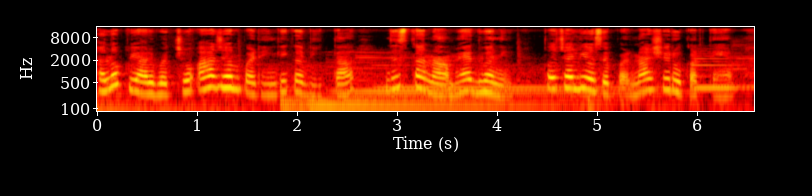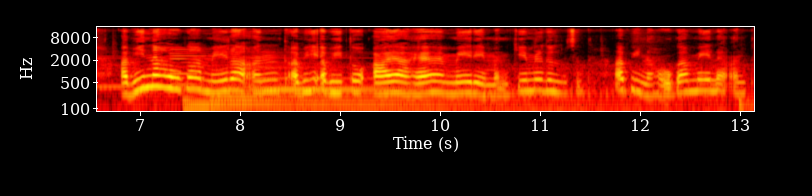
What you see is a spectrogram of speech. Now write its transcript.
हेलो प्यारे बच्चों, आज हम पढ़ेंगे कविता जिसका नाम है ध्वनि। तो चलिए उसे पढ़ना शुरू करते हैं। अभी ना होगा मेरा अंत, अभी अभी तो आया है मेरे मन की मृदुल अभी ना होगा मेरा अंत।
